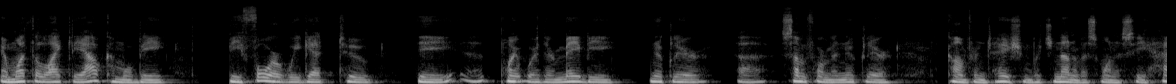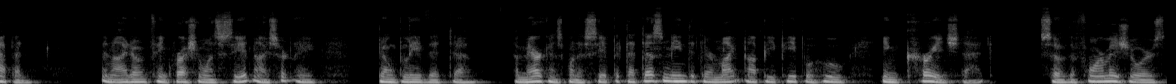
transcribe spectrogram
and what the likely outcome will be before we get to the uh, point where there may be nuclear, uh, some form of nuclear confrontation, which none of us want to see happen. And I don't think Russia wants to see it, and I certainly don't believe that uh, Americans want to see it, but that doesn't mean that there might not be people who encourage that. So the forum is yours.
